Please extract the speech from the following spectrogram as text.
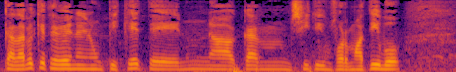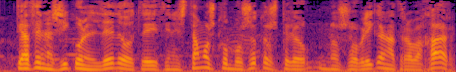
cada vez que te ven en un piquete, en un sitio informativo, te hacen así con el dedo, te dicen, estamos con vosotros, pero nos obligan a trabajar.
